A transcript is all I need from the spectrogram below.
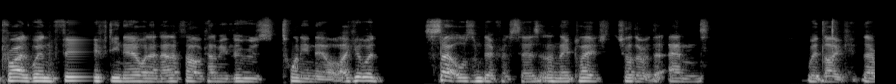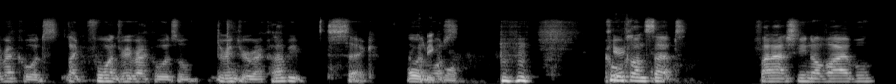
Pride win 50 0 and then NFL Academy lose 20 0. Like it would settle some differences, and then they play each other at the end with like their records, like four and three records or their injury record. That'd be sick. That would I'd be watch cool. cool Here's- concept. Financially not viable.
